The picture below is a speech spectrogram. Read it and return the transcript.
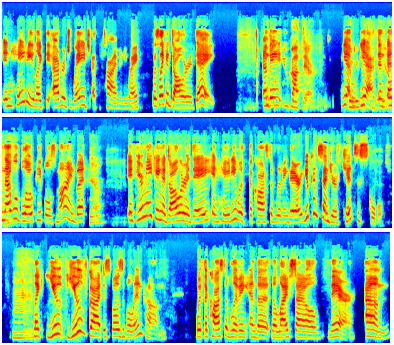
in haiti like the average wage at the time anyway was like a dollar a day and they you got there yeah yeah and, and that will blow people's mind but yeah if you're making a dollar a day in haiti with the cost of living there you can send your kid to school Mm-hmm. Like you you've got disposable income with the cost of living and the the lifestyle there. Um,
